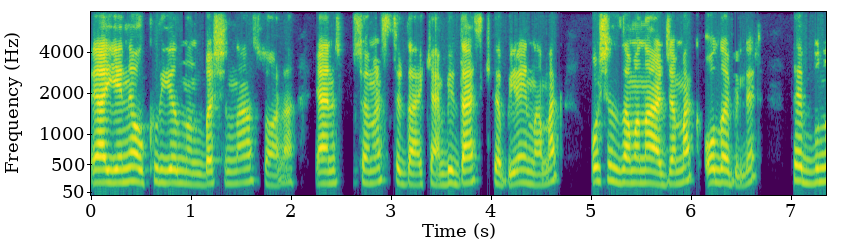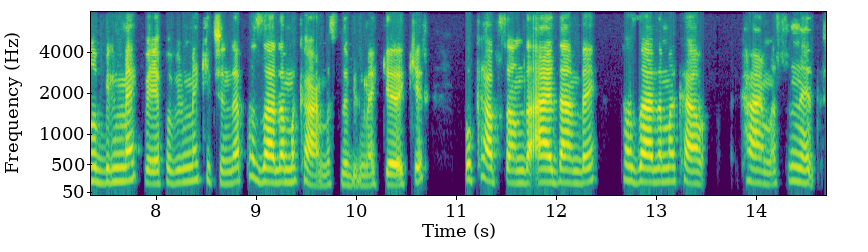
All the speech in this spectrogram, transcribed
veya yeni okul yılının başından sonra yani sömestr'dayken bir ders kitabı yayınlamak boşun zaman harcamak olabilir. Tabi bunu bilmek ve yapabilmek için de pazarlama karmasını bilmek gerekir. Bu kapsamda Erdem Bey pazarlama kar karması nedir?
